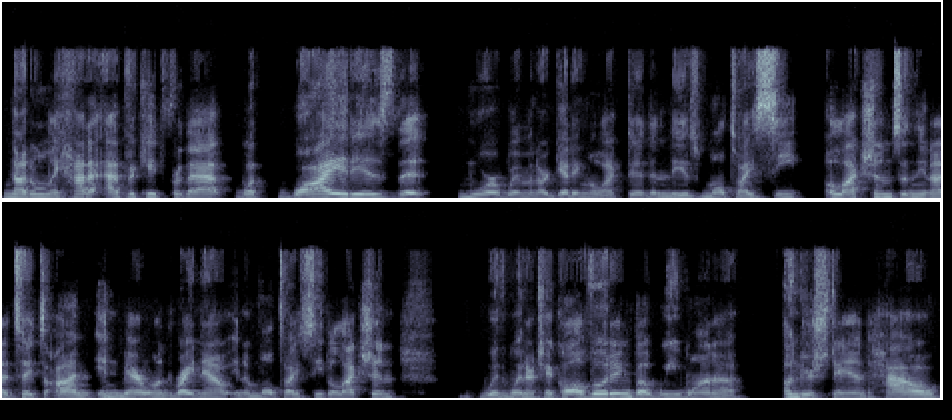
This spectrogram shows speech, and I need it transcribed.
not only how to advocate for that, what why it is that more women are getting elected in these multi-seat elections in the United States. I'm in Maryland right now in a multi-seat election with winner take all voting, but we want to understand how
